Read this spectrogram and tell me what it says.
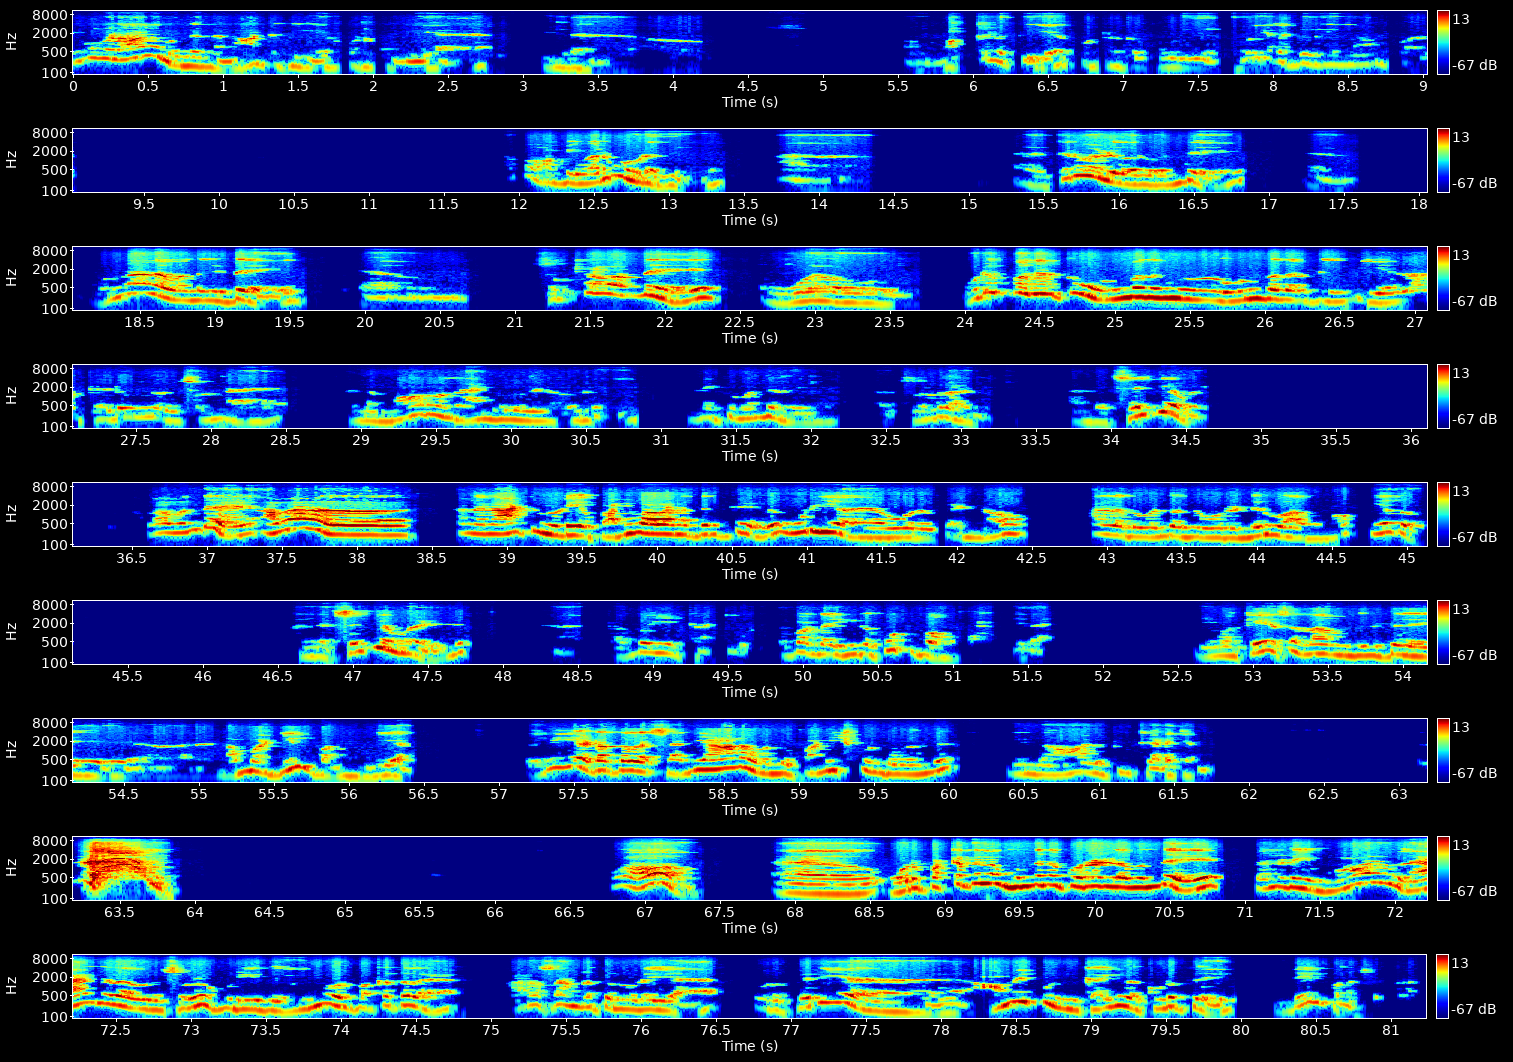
இவங்களால வந்து இந்த நாட்டுக்கு ஏற்படக்கூடிய இந்த மக்களுக்கு ஏற்பட்டிருக்கக்கூடிய துயரங்கள் எல்லாம் அப்போ அப்படி வரும்பொழுது ஆஹ், திருவள்ளுவர் வந்து முன்னால வந்துகிட்டு ஆஹ், சுற்றம் வந்து உடுப்பதற்கும் உண்பதற்கும் உண்பதற்கு எல்லாம் கெடுன்னு சொன்ன அந்த மாரல் ஆங்கிள் அவர் இன்னைக்கு வந்து சொல்றாரு அந்த செய்யவர் அவ வந்து அவ அந்த நாட்டினுடைய பரிபாலனத்திற்கு உரிய ஒரு பெண்ணோ அல்லது வந்து அந்த ஒரு நிர்வாகமோ ஏதோ. அந்த செய்யவள் தந்தையை காட்டி அப்ப அந்த இங்க கூட்டு போவான் இதை. இவன் கேஸ் எல்லாம் வந்துட்டு நம்ம டீல் பண்ண முடியாது. பெரிய இடத்துல சரியான வந்து பனிஷ்மெண்ட் வந்து இந்த ஆளுக்கு கிடைக்கணும். ஓ ஒரு பக்கத்துல முந்தின குரல்ல வந்து தன்னுடைய மாரல் ஆங்கிள் அவர் சொல்லக்கூடியது. இன்னொரு பக்கத்துல அரசாங்கத்தினுடைய ஒரு பெரிய அமைப்பின் கையில கொடுத்து டீல் பண்ண சொல்றாங்க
